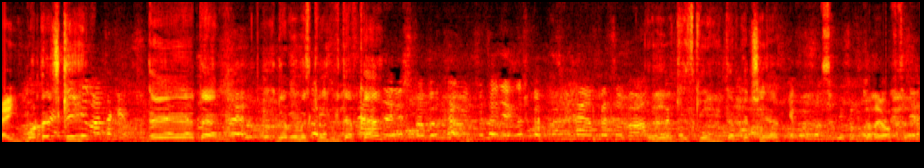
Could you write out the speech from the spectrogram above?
Ej, Mordeczki, yy, ten, robimy z kimś bitewkę? Robimy z kimś bitewkę czy nie? gadaj owce.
